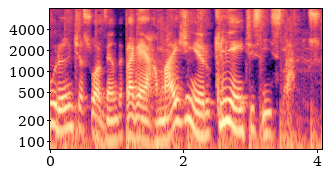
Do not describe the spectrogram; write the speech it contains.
durante a sua venda para ganhar mais dinheiro, clientes e status.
